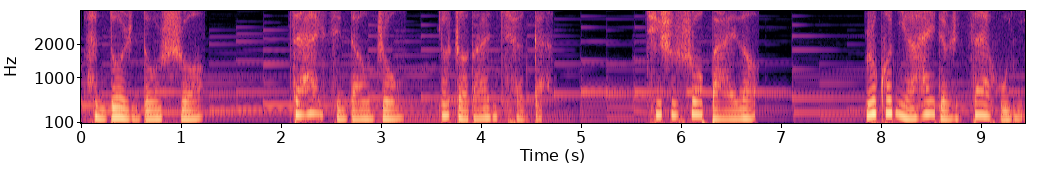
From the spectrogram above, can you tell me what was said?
很多人都说，在爱情当中要找到安全感。其实说白了，如果你爱的人在乎你，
